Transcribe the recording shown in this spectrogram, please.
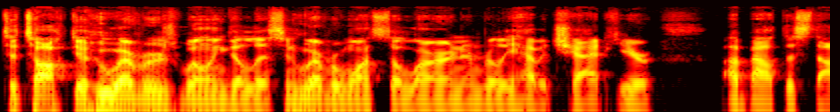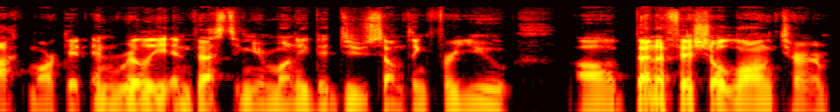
to talk to whoever is willing to listen, whoever wants to learn, and really have a chat here about the stock market and really investing your money to do something for you uh, beneficial long term.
